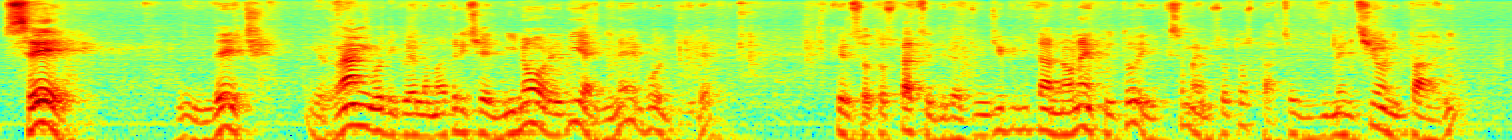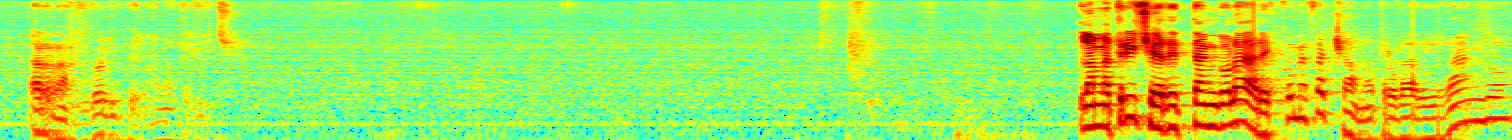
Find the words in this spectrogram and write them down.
Se invece il rango di quella matrice è minore di n, vuol dire che il sottospazio di raggiungibilità non è tutto x, ma è un sottospazio di dimensioni pari al rango di quella matrice. La matrice è rettangolare, come facciamo a trovare il rango?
